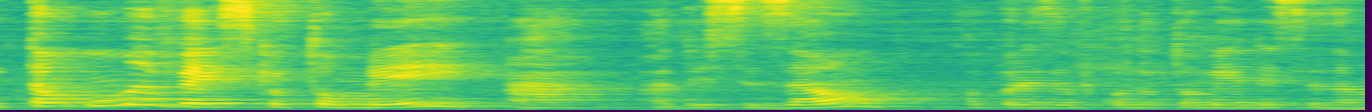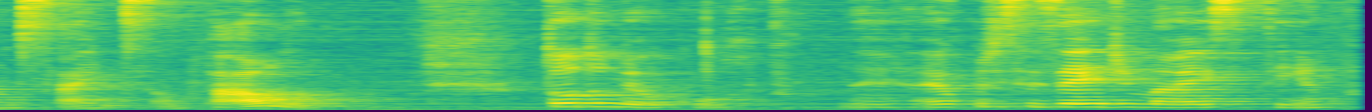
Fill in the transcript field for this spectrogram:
Então, uma vez que eu tomei a, a decisão, por exemplo, quando eu tomei a decisão de sair de São Paulo, todo o meu corpo, né? Eu precisei de mais tempo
